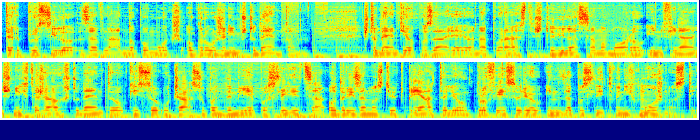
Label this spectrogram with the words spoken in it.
ter prosilo za vladno pomoč ogroženim študentom. Študenti opozarjajo na porast števila samomorov in finančnih težav študentov, ki so v času pandemije posledica odrezanosti od prijateljev, profesorjev, profesorjev in zaposlitvenih možnosti.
